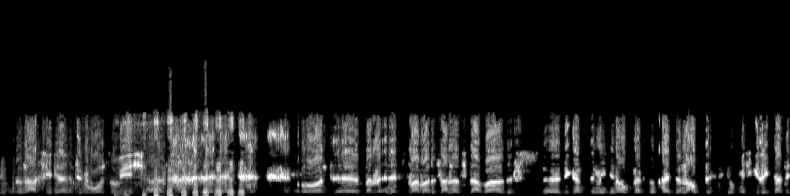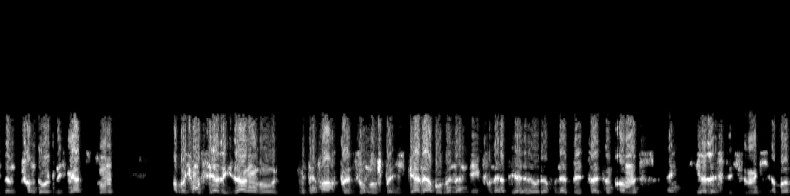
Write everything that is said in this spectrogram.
so ein Assi, der im Gym wohnt, so wie ich. und äh, beim letzten Mal war das anders. Da war das äh, die ganze Medienaufmerksamkeit dann hauptsächlich auf mich gelegt. Da hatte ich dann schon deutlich mehr zu tun. Aber ich muss ehrlich sagen, so mit der Fachpresse und so spreche ich gerne, aber wenn dann die von RTL oder von der Bildzeitung kommen, ist eigentlich eher lästig für mich. Aber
